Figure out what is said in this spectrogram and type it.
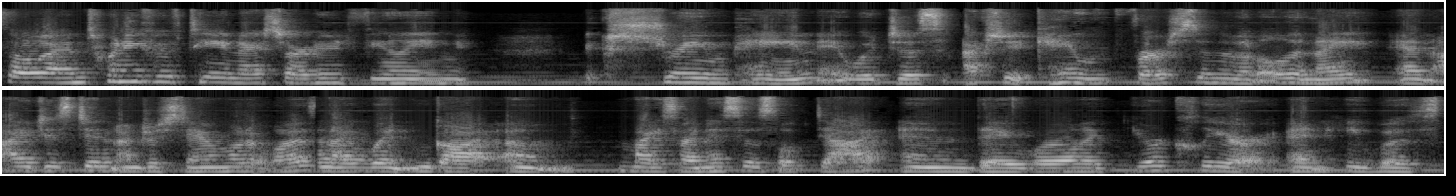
So in 2015, I started feeling extreme pain. It would just actually it came first in the middle of the night, and I just didn't understand what it was. And I went and got um, my sinuses looked at, and they were like, "You're clear." And he was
